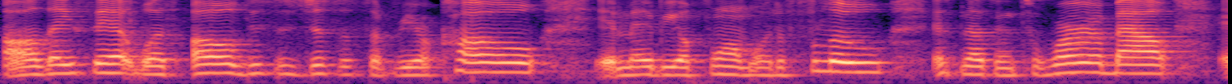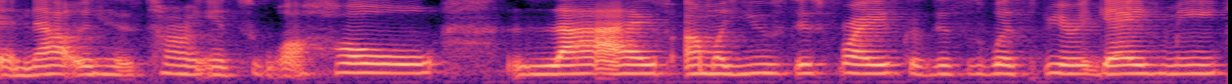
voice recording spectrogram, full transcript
all they said was, oh, this is just a severe cold. It may be a form of the flu. It's nothing to worry about. And now it has turned into a whole live, I'm going to use this phrase because this is what Spirit gave me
